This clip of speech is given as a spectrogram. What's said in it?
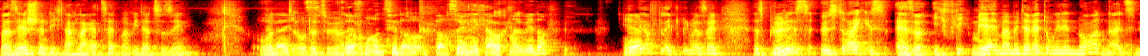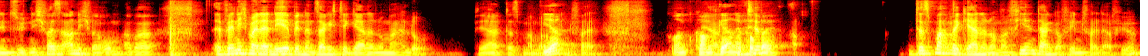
War sehr mhm. schön, dich nach langer Zeit mal wiederzusehen. Und, Vielleicht oder zu hören. Treffen wir uns wieder persönlich auch mal wieder. Ja. ja, vielleicht kriegen wir es hin. Das Blöde mhm. ist, Österreich ist, also ich fliege mehr immer mit der Rettung in den Norden als in den Süden. Ich weiß auch nicht warum, aber äh, wenn ich mal in der Nähe bin, dann sage ich dir gerne nochmal Hallo. Ja, das machen wir ja. auf jeden Fall. Und kommt ja. gerne und Tim, vorbei. Das machen wir gerne nochmal. Vielen Dank auf jeden Fall dafür.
